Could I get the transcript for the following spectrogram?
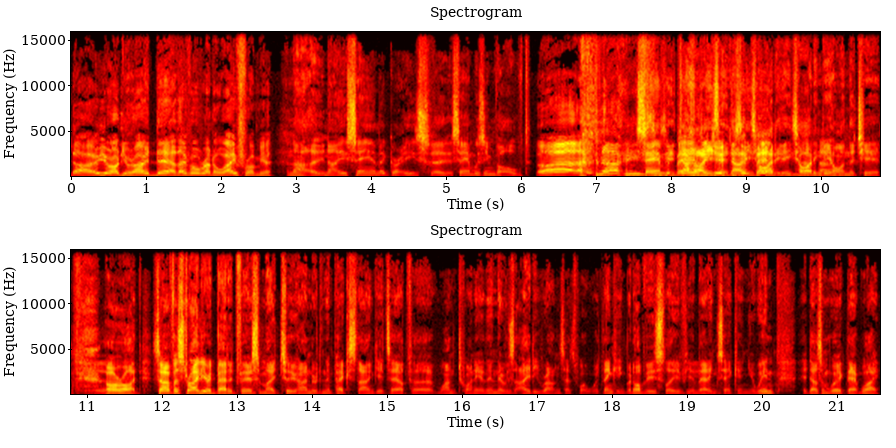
No, you're on your own now. They've all run away from you. No, no, Sam agrees. Uh, Sam was involved. Ah, no, he's, Sam, he's no, he's, no, He's he's hiding, he's hiding behind the chair. All right. So if Australia had batted first and made 200, and then Pakistan gets out for 120, and then there was 80 runs, that's what we're thinking. But obviously, if you're batting second, you win. It doesn't work that way.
